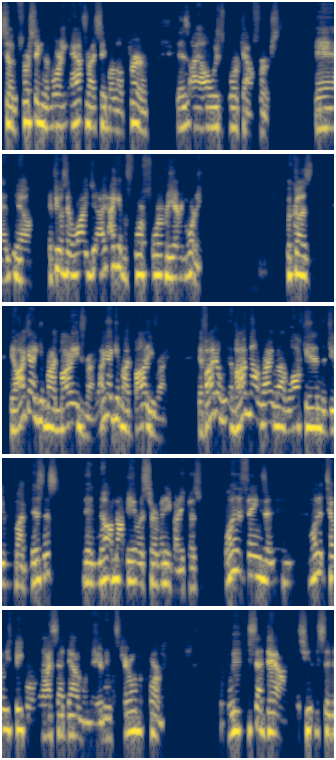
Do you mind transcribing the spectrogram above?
So the first thing in the morning after I say my little prayer is I always work out first. And you know, if people say, "Why?" do I, I get before forty every morning because you know I got to get my mind right. I got to get my body right. If I don't, if I'm not right when I walk in to do my business, then no, I'm not being able to serve anybody. Because one of the things that one of Tony's people, and I sat down one day, her name was Carolyn McCormick. We sat down. She said,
